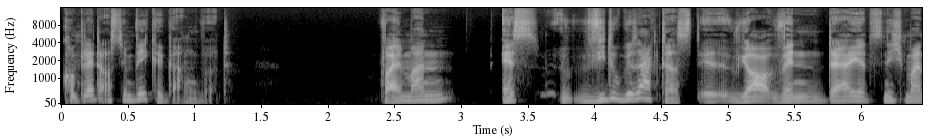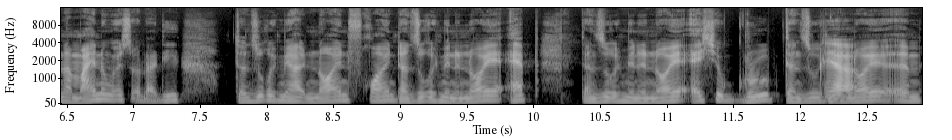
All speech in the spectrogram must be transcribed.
komplett aus dem Weg gegangen wird. Weil man es, wie du gesagt hast, äh, ja, wenn der jetzt nicht meiner Meinung ist oder die, dann suche ich mir halt einen neuen Freund, dann suche ich mir eine neue App, dann suche ich mir eine neue Echo-Group, dann suche ich mir Ja. eine neue ähm,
